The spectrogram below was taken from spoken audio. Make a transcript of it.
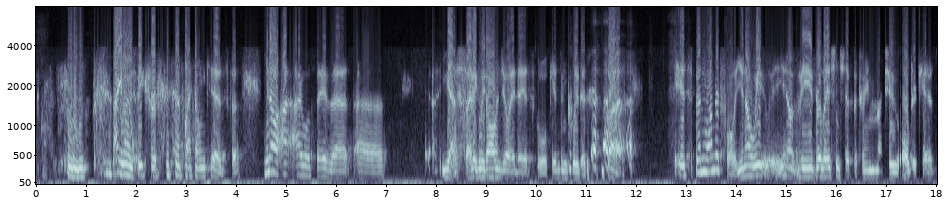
I can only speak for my own kids, but you know, I, I will say that uh, yes, I think we'd all enjoy a day at school, kids included. but it's been wonderful. You know, we you know the relationship between the two older kids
